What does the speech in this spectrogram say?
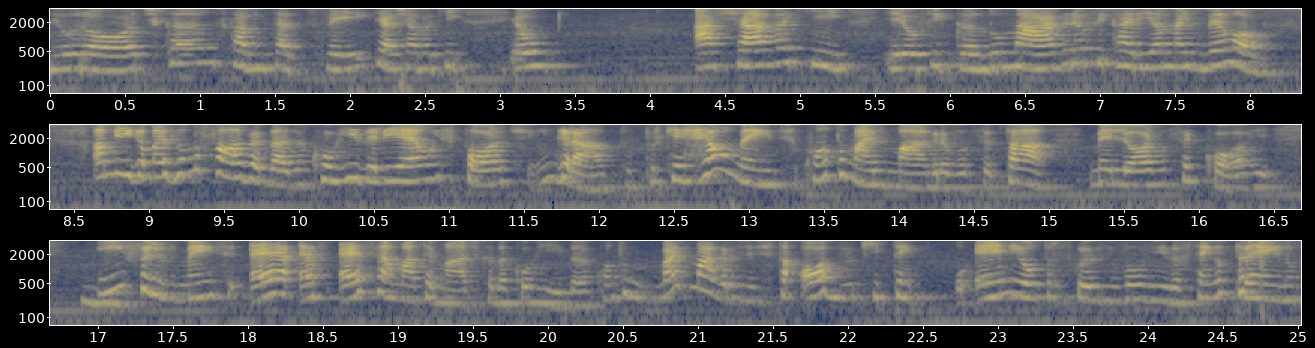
Neurótica, ficava insatisfeita e achava que eu achava que eu ficando magra eu ficaria mais veloz. Amiga, mas vamos falar a verdade, a corrida ele é um esporte ingrato, porque realmente quanto mais magra você tá, melhor você corre. Sim. Infelizmente, é, é, essa é a matemática da corrida. Quanto mais magra a gente tá, óbvio que tem N outras coisas envolvidas. Tem o treino,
